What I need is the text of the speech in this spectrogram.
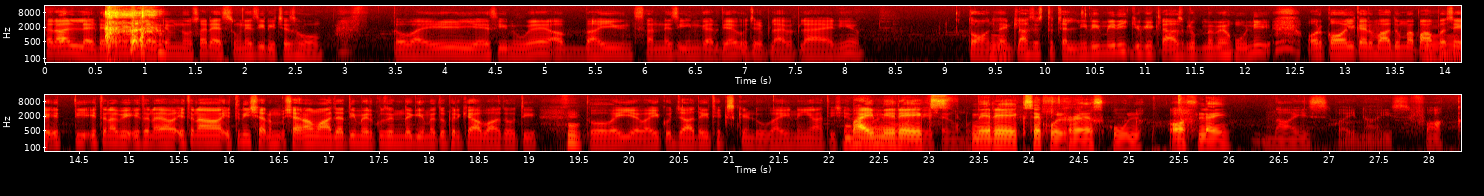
sir I let him know sir as soon as he reaches home तो भाई ये सीन हुए अब भाई सन ने सीन कर दिया कुछ रिप्लाई विप्लाई आया नहीं है। तो ऑनलाइन क्लासेस तो चल नहीं रही मेरी क्योंकि क्लास ग्रुप में मैं हूँ नहीं और कॉल करवा दूँ मैं पापा से इतनी इतना भी इतना इतना इतनी शर्म शर्म आ जाती मेरे को ज़िंदगी में तो फिर क्या बात होती? तो वही है भाई कुछ ज़्यादा ही थिक स्किन्ड हूँ भाई नहीं आती शर्म भाई मेरे एक मेरे एक से खुल रहे हैं स्कूल ऑफलाइन नाइस भाई नाइस फक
